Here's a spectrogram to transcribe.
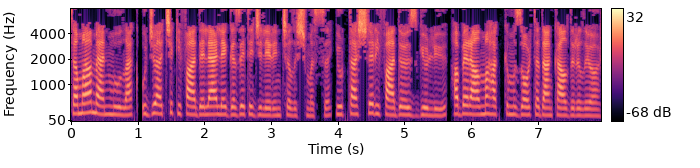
Tamamen muğlak, ucu açık ifadelerle gazetecilerin çalışması, yurttaşlar ifade özgürlüğü, haber alma hakkımız ortadan kaldırılıyor.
